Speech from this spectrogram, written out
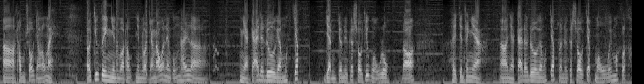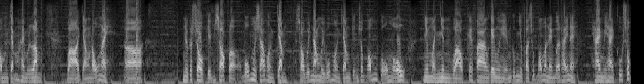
uh, thông số trận đấu này. Đó trước tiên nhìn vào thông nhìn vào trận đấu anh em cũng thấy là nhà cái đã đưa ra mức chấp dành cho Newcastle trước MU luôn. Đó thì trên sân nhà à, nhà cái đã đưa ra mức chấp là Newcastle chấp MU với mức là 0.25 và ở trận đấu này à, Newcastle kiểm soát là 46% so với 54% kiểm soát bóng của MU nhưng mà nhìn vào cái pha gây nguy hiểm cũng như pha sút bóng, anh em có thấy này 22 cú sút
